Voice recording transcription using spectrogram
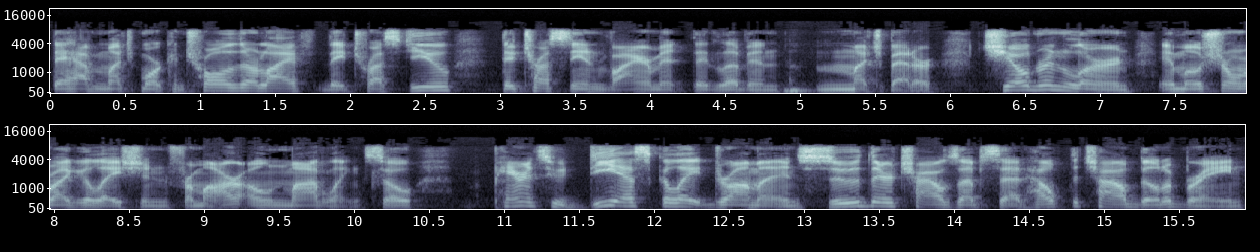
They have much more control of their life. They trust you. They trust the environment they live in much better. Children learn emotional regulation from our own modeling. So Parents who de escalate drama and soothe their child's upset help the child build a brain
